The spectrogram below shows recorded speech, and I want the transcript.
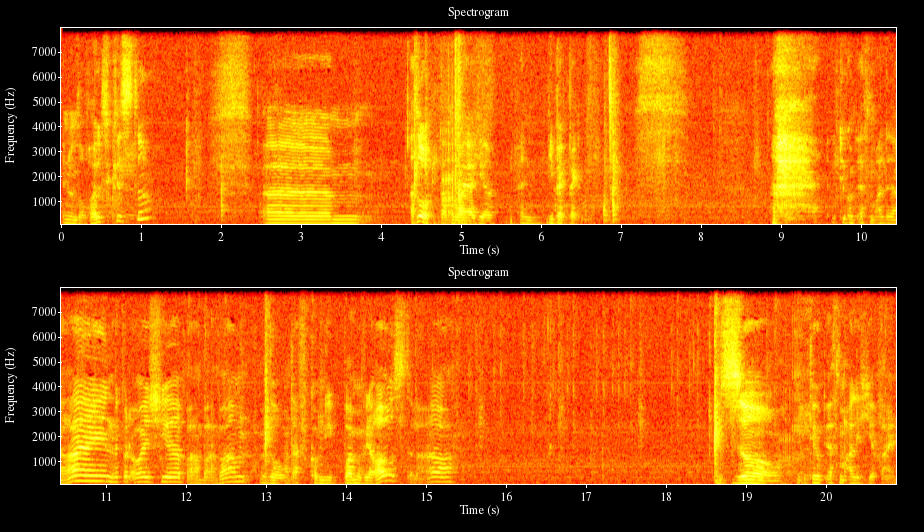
In unsere Holzkiste. Ähm, achso, da hatten wir ja hier ein, die Backpack. Die kommt erstmal alle da rein. Weg mit euch hier. Bam, bam, bam. So, und da kommen die Bäume wieder raus. Da. So, und die kommt erstmal alle hier rein.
